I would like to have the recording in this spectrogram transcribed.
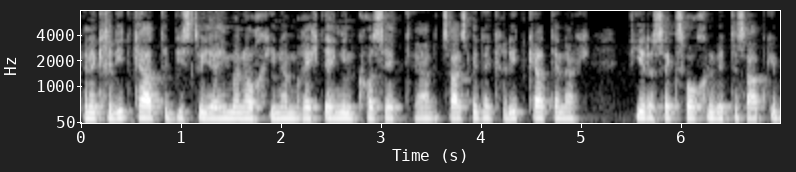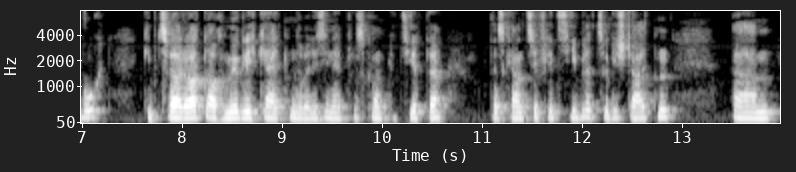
bei einer Kreditkarte bist du ja immer noch in einem recht engen Korsett. Ja, du zahlst mit einer Kreditkarte nach vier oder sechs Wochen wird das abgebucht. Gibt zwar dort auch Möglichkeiten, aber die sind etwas komplizierter, das Ganze flexibler zu gestalten. Ähm,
